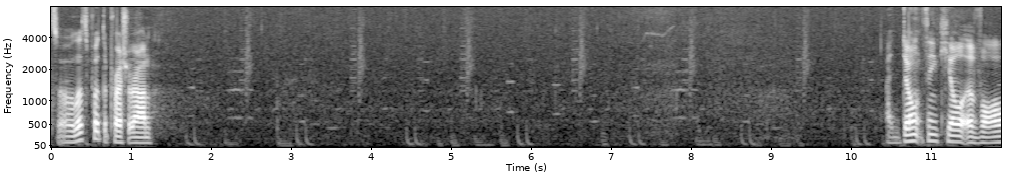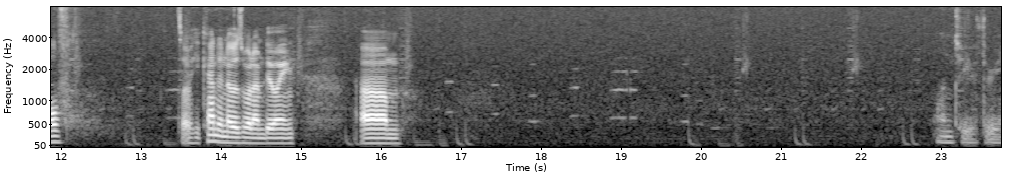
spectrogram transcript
So let's put the pressure on. I don't think he'll evolve. So he kind of knows what I'm doing. Um, one, two, three.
